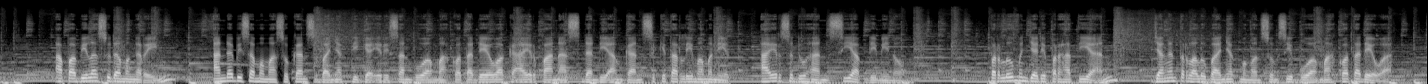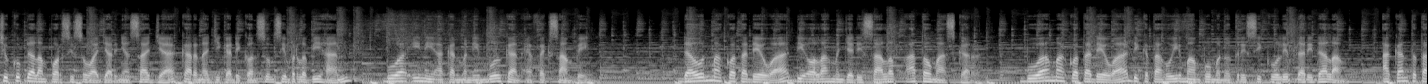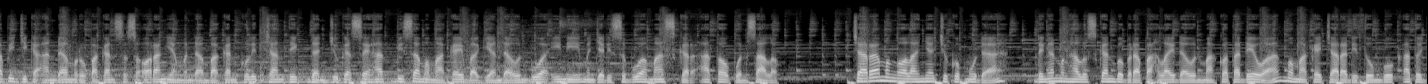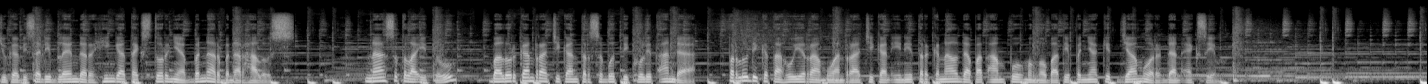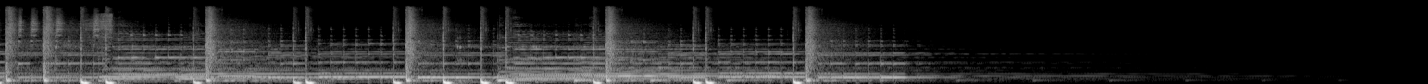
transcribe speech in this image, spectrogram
Apabila sudah mengering, Anda bisa memasukkan sebanyak tiga irisan buah mahkota dewa ke air panas dan diamkan sekitar 5 menit, air seduhan siap diminum. Perlu menjadi perhatian, jangan terlalu banyak mengonsumsi buah mahkota dewa, cukup dalam porsi sewajarnya saja karena jika dikonsumsi berlebihan, buah ini akan menimbulkan efek samping. Daun mahkota dewa diolah menjadi salep atau masker. Buah mahkota dewa diketahui mampu menutrisi kulit dari dalam, akan tetapi jika Anda merupakan seseorang yang mendambakan kulit cantik dan juga sehat bisa memakai bagian daun buah ini menjadi sebuah masker ataupun salep. Cara mengolahnya cukup mudah, dengan menghaluskan beberapa helai daun mahkota dewa memakai cara ditumbuk atau juga bisa di blender hingga teksturnya benar-benar halus. Nah setelah itu, balurkan racikan tersebut di kulit Anda. Perlu diketahui ramuan racikan ini terkenal dapat ampuh mengobati penyakit jamur dan eksim.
